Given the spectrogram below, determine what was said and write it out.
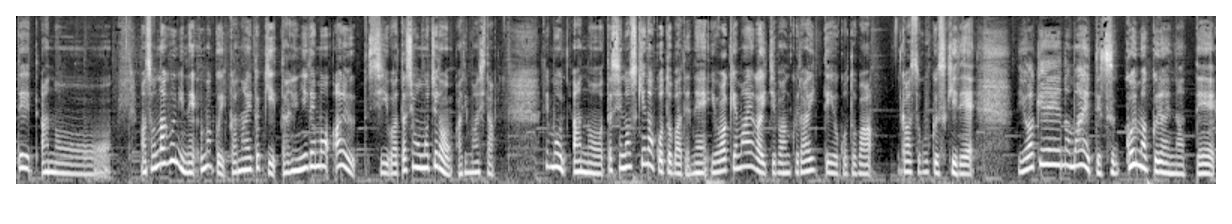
であのー、まあ、そんな風にねうまくいかない時誰にでもあるし私ももちろんありました。でもあの私の好きな言葉でね夜明け前が一番暗いっていう言葉がすごく好きで夜明けの前ってすっごい真っ暗になって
